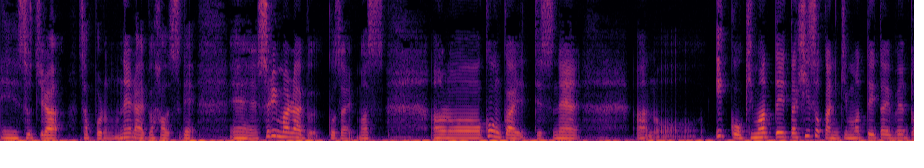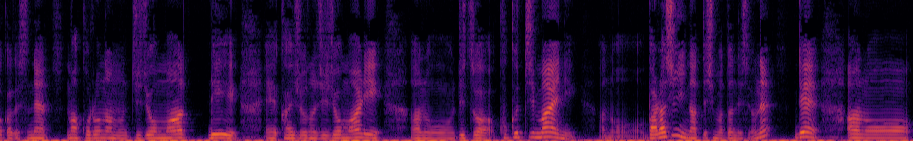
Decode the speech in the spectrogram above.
えー、そちら、札幌のね、ライブハウスで、えー、スリーマライブございます。あのー、今回ですね、あの、一個決まっていた、密かに決まっていたイベントがですね、まあコロナの事情もあり、えー、会場の事情もあり、あの、実は告知前に、あの、バラシになってしまったんですよね。で、あの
